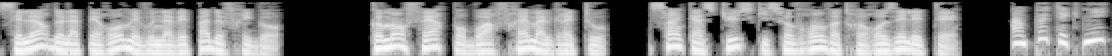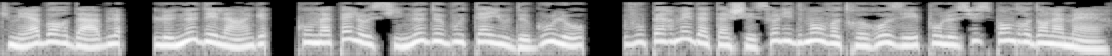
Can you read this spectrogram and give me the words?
c'est l'heure de l'apéro mais vous n'avez pas de frigo. Comment faire pour boire frais malgré tout? 5 astuces qui sauveront votre rosé l'été. Un peu technique mais abordable, le nœud d'élingue, qu'on appelle aussi nœud de bouteille ou de goulot, vous permet d'attacher solidement votre rosé pour le suspendre dans la mer.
